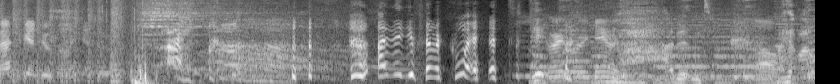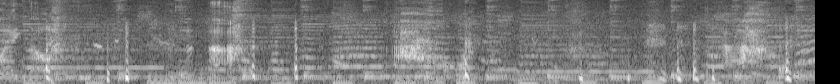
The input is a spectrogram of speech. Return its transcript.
all do it. Matt can't do it, then I can't do it. I think you better quit. Hit right where you can. I didn't. Oh. hit my leg though.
